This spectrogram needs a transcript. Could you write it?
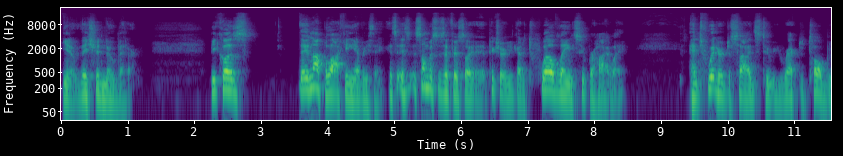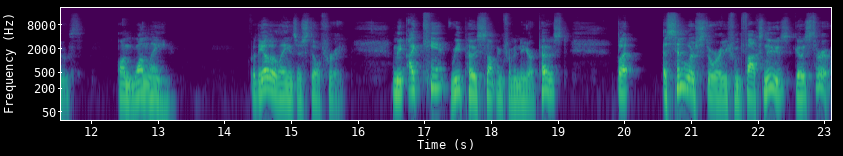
you know, they should know better. Because they're not blocking everything. It's, it's, it's almost as if it's like a picture, you've got a 12 lane superhighway and Twitter decides to erect a toll booth on one lane, but the other lanes are still free. I mean, I can't repost something from a New York Post, but a similar story from Fox News goes through.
